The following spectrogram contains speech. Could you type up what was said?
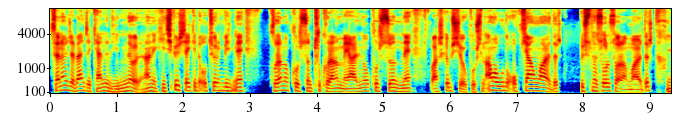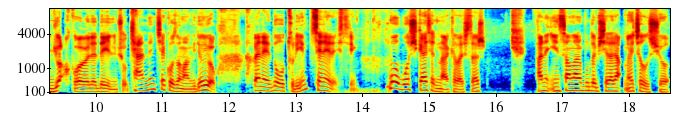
sen önce bence kendi dinini öğren. Hani hiçbir şekilde oturuyorum ne Kur'an okursun, Kur'an'ın mealini okursun, ne başka bir şey okursun. Ama burada okuyan vardır, üstüne soru soran vardır. Yok öyle değilmiş. Kendin çek o zaman video yok. Ben evde oturayım, seni eleştireyim. Bol bol şikayet edin arkadaşlar. Hani insanlar burada bir şeyler yapmaya çalışıyor.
